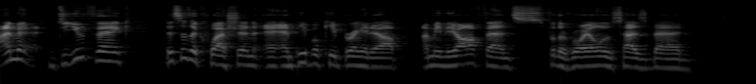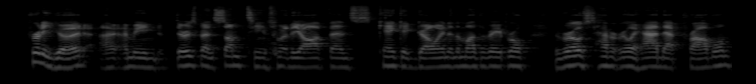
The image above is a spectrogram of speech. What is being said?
I'm, do you think this is a question, and people keep bringing it up. I mean, the offense for the Royals has been pretty good. I, I, mean, there's been some teams where the offense can't get going in the month of April. The Royals haven't really had that problem.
